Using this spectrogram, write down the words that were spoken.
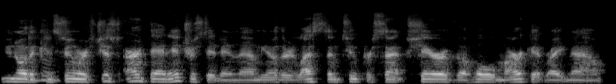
you know, the mm-hmm. consumers just aren't that interested in them. You know, they're less than 2% share of the whole market right now.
